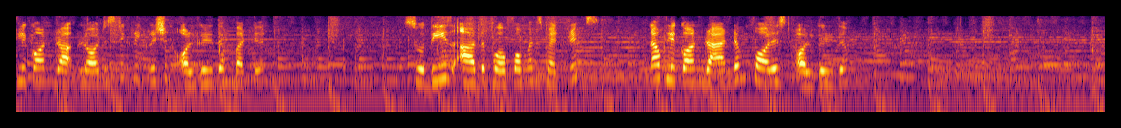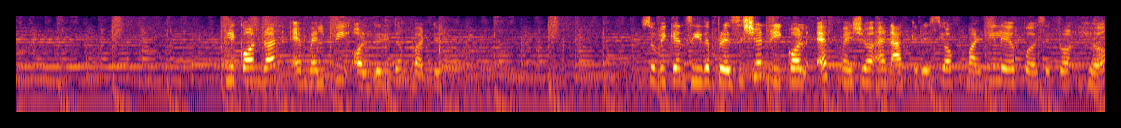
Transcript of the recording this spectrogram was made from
Click on logistic regression algorithm button. So these are the performance metrics. Now click on random forest algorithm. Click on run MLP algorithm button. So we can see the precision, recall, F measure and accuracy of multi-layer perceptron here.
